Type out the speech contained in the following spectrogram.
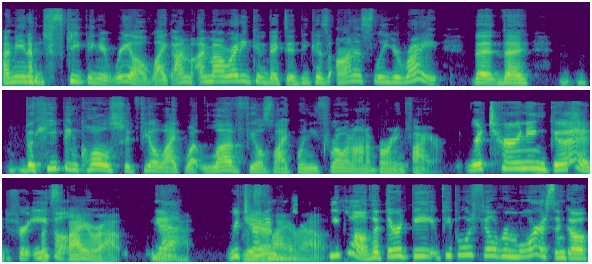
I mean, I'm just keeping it real. Like I'm I'm already convicted because honestly, you're right. The the the heaping coals should feel like what love feels like when you throw it on a burning fire. Returning good for evil. fire out. Yeah. yeah. Returning yeah. fire out. Evil that there would be people would feel remorse and go,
